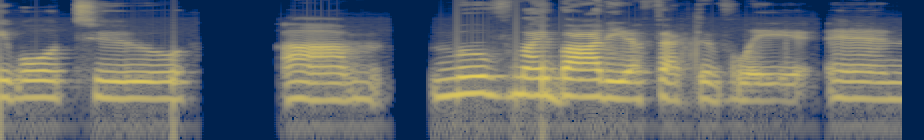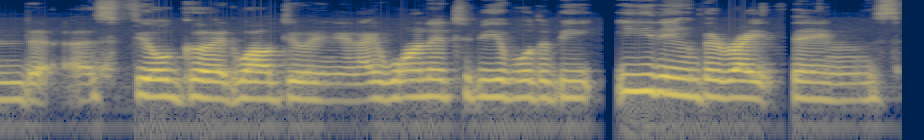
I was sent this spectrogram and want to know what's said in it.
able to um, move my body effectively and uh, feel good while doing it. I wanted to be able to be eating the right things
